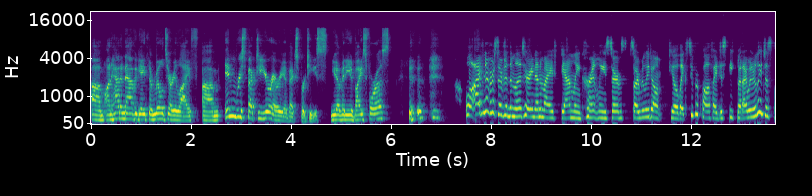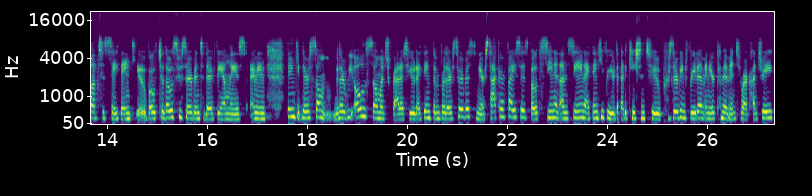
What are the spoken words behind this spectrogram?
um, on how to navigate their military life um, in respect to your area of expertise? You have any advice for us? Well, I've never served in the military. None of my family currently serves. So I really don't feel like super qualified to speak, but I would really just love to say thank you, both to those who serve and to their families. I mean, thank you. There's so, there, we owe so much gratitude. I thank them for their service and your sacrifices, both seen and unseen. I thank you for your dedication to preserving freedom and your commitment to our country.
